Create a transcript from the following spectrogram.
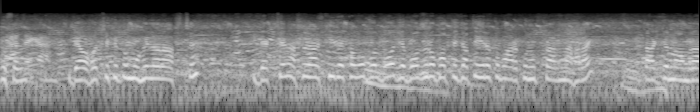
গোসল দেওয়া হচ্ছে, কিন্তু মহিলারা আসছে। দেখছেন আসলে আর কী দেখাবো বলব যে বজ্রপাতে যাতে এরকম আর কোনো প্রাণ না হারায়, তার জন্য আমরা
